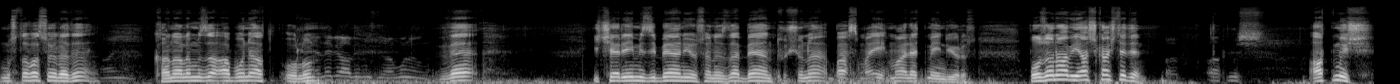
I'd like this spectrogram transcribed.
Mustafa söyledi. Aynen. Kanalımıza abone at- olun bir abone ve içeriğimizi beğeniyorsanız da beğen tuşuna basmayı ihmal etmeyin diyoruz. Bozan abi yaş kaç dedin? 60. 60.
